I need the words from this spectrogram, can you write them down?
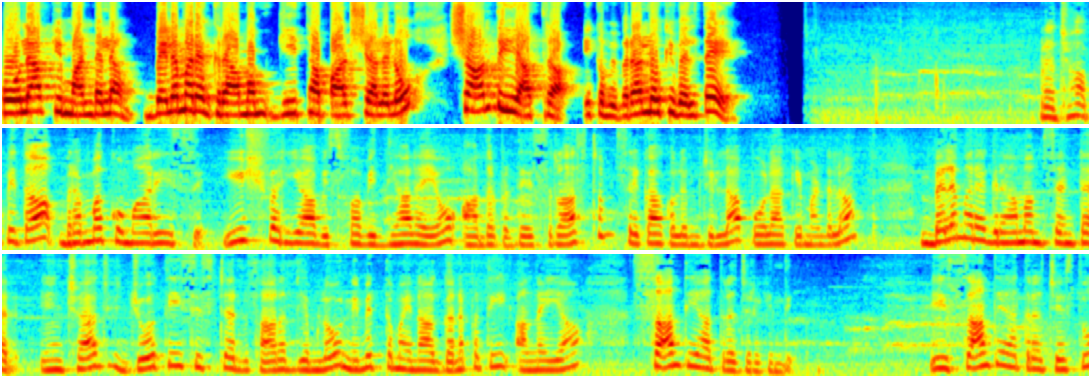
పోలాకి మండలం బెలమర గ్రామం గీతా పాఠశాలలో శాంతి యాత్ర. ఇక వివరాల్లోకి వెళ్తే ప్రజాపిత బ్రహ్మకుమారీస్ ఈశ్వర్య విశ్వవిద్యాలయం ఆంధ్రప్రదేశ్ రాష్ట్రం శ్రీకాకుళం జిల్లా పోలాకి మండలం బెలమర గ్రామం సెంటర్ ఇన్ఛార్జ్ జ్యోతి సిస్టర్ సారథ్యంలో నిమిత్తమైన గణపతి అన్నయ్య శాంతియాత్ర జరిగింది. ఈ శాంతియాత్ర చేస్తూ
